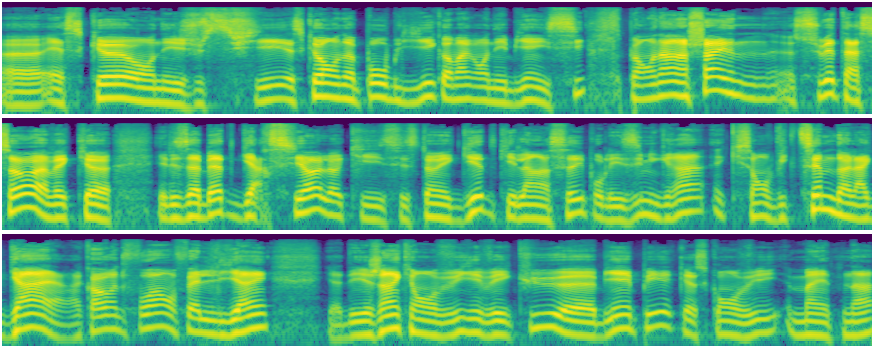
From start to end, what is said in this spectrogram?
euh, est-ce qu'on est justifié? Est-ce qu'on n'a pas oublié comment on est bien ici? Puis on enchaîne suite à ça avec euh, Elisabeth Garcia, qui c'est un guide qui est lancé pour les immigrants qui sont victimes de la guerre. Encore une fois, on fait le lien. Il y a des gens qui ont vécu euh, bien pire que ce qu'on vit maintenant.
